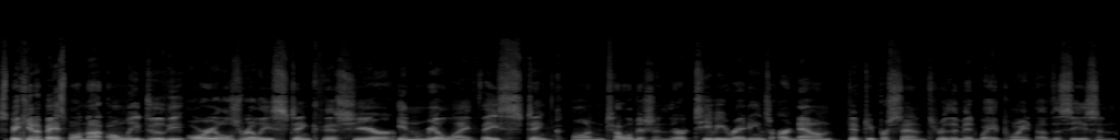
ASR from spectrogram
Speaking of baseball, not only do the Orioles really stink this year in real life, they stink on television. Their TV ratings are down 50% through the midway point of the season.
